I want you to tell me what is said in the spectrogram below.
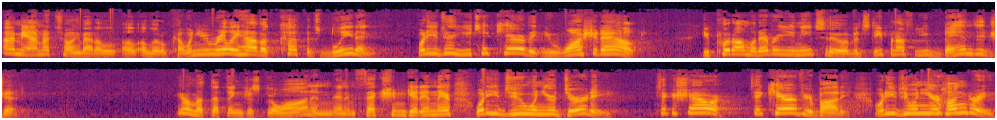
I mean, I'm not talking about a, a, a little cut. When you really have a cut that's bleeding, what do you do? You take care of it, you wash it out. You put on whatever you need to. If it's deep enough, you bandage it. You don't let that thing just go on and, and infection get in there. What do you do when you're dirty? Take a shower. Take care of your body. What do you do when you're hungry?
